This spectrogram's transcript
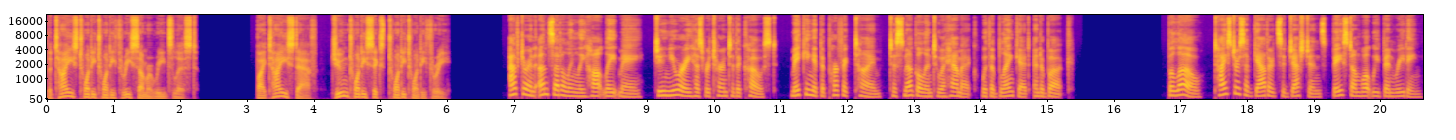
The Tyee's 2023 Summer Reads List. By Tyee staff, June 26, 2023. After an unsettlingly hot late May, January has returned to the coast, making it the perfect time to snuggle into a hammock with a blanket and a book. Below, Tysters have gathered suggestions based on what we've been reading.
